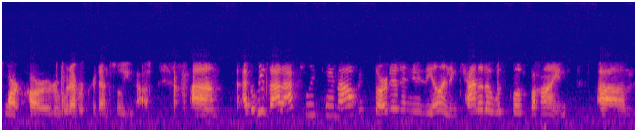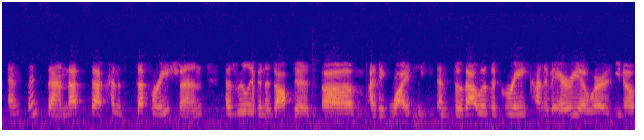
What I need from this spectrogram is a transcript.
smart card or whatever credential you have. Um, I believe that actually came out and started in New Zealand, and Canada was close behind. Um, and since then, that that kind of separation has really been adopted, um, I think, widely. And so that was a great kind of area where you know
